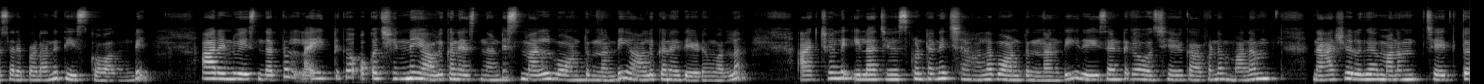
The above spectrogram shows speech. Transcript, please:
సరిపడాన్ని తీసుకోవాలండి. ఆ రెండు వేసిన తర్వాత లైట్గా ఒక చిన్న యాలుకని వేస్తుందండి. స్మెల్ బాగుంటుందండి. యాలుకనే తీయడం వేయడం వల్ల. యాక్చువల్లీ ఇలా చేసుకుంటేనే చాలా బాగుంటుందండి. రీసెంట్గా వచ్చేవి కాకుండా మనం న్యాచురల్గా మనం చేతితో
